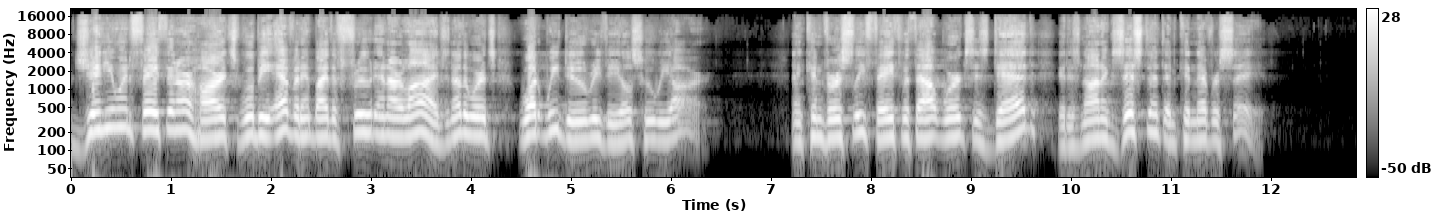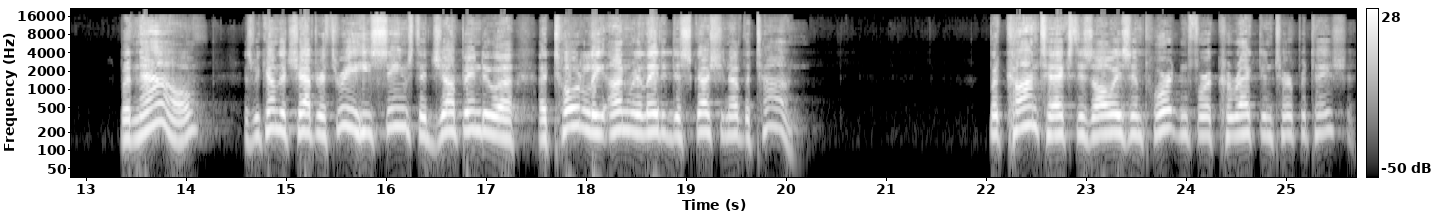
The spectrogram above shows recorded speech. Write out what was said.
Genuine faith in our hearts will be evident by the fruit in our lives. In other words, what we do reveals who we are. And conversely, faith without works is dead, it is non existent, and can never save. But now, as we come to chapter 3, he seems to jump into a, a totally unrelated discussion of the tongue. But context is always important for a correct interpretation.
